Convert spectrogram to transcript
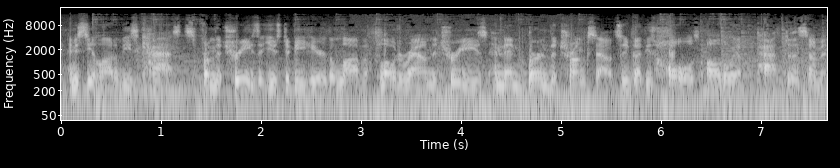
And you see a lot of these casts from the trees that used to be here. The lava flowed around the trees and then burned the trunks out. So you've got these holes all the way up the path to the summit.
